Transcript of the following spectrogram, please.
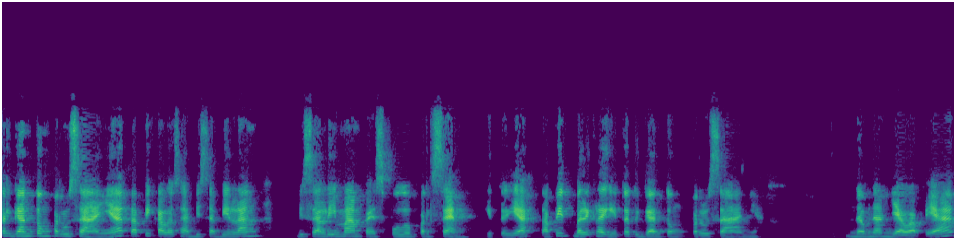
tergantung perusahaannya, tapi kalau saya bisa bilang bisa 5 sampai 10 persen gitu ya. Tapi balik lagi itu tergantung perusahaannya. Mudah-mudahan jawab ya.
